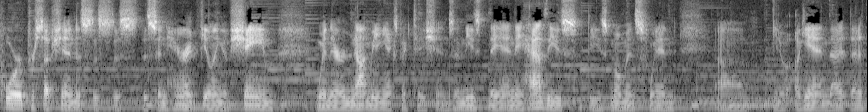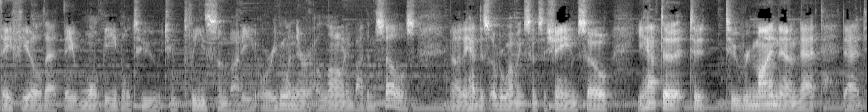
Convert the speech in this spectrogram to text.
core perception this this this, this inherent feeling of shame when they're not meeting expectations. And these they and they have these these moments when um, you know, again, that, that if they feel that they won't be able to, to please somebody, or even when they're alone and by themselves, uh, they have this overwhelming sense of shame. So you have to, to, to remind them that, that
